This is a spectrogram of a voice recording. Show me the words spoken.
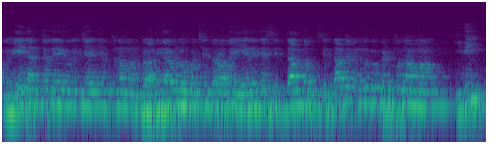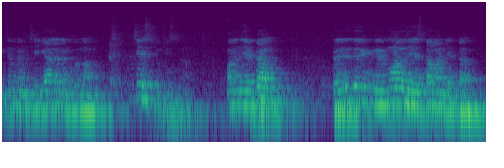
మనం ఏది అంత్యోదయ గురించి ఏం చెప్తున్నాం? మనం ఇప్పుడు అధికారంలోకి వచ్చిన తర్వాత ఏదైతే సిద్ధాంతం సిద్ధాంతం ఎందుకు పెట్టుకున్నామో? ఇది ఇది మేము చేయాలని అనుకున్నాం. చేసి చూపిస్తున్నాం. మనం చెప్పాం ప్రతినిధులకి నిర్మూలన చేస్తామని చెప్పాం.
